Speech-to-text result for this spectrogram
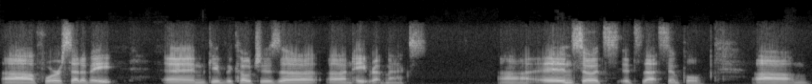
uh, for a set of eight and give the coaches a, an eight rep max. Uh, and so it's it's that simple. Um,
